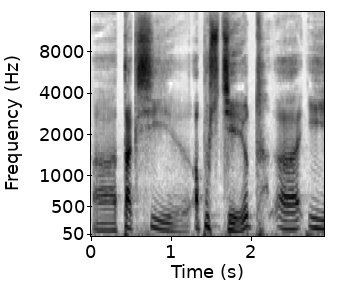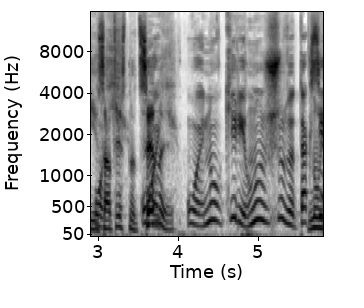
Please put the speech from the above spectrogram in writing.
а, такси опустеют, а, и, ой, соответственно, цены... Ой, ой, ну, Кирилл, ну что за такси ну, не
